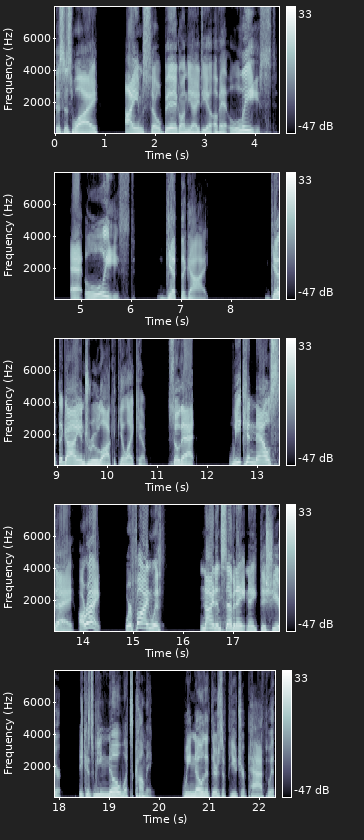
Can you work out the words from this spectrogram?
this is why I am so big on the idea of at least, at least get the guy. Get the guy in Drew Lock if you like him. So that we can now say, all right, we're fine with nine and seven, eight and eight this year because we know what's coming. We know that there's a future path with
